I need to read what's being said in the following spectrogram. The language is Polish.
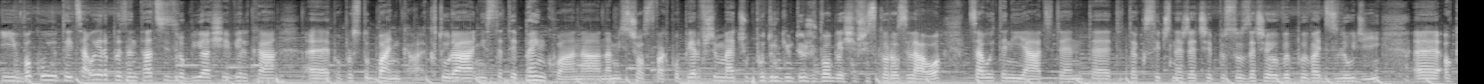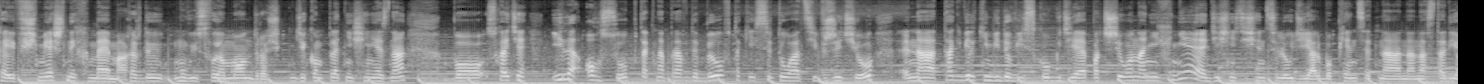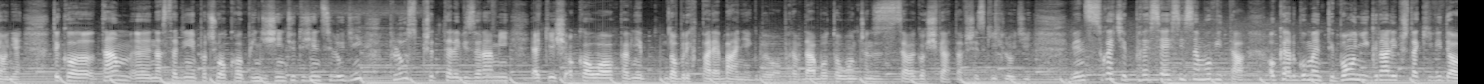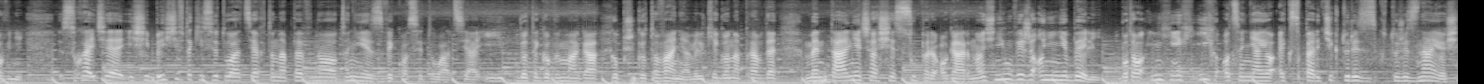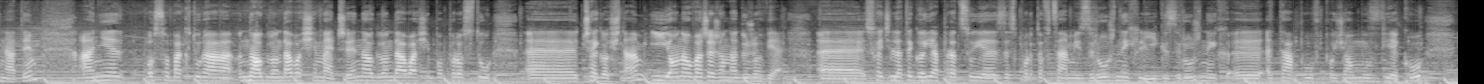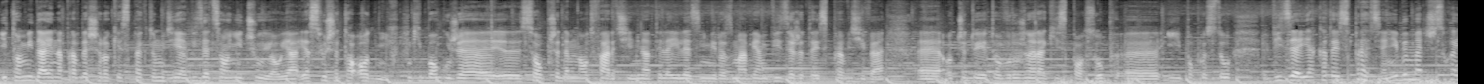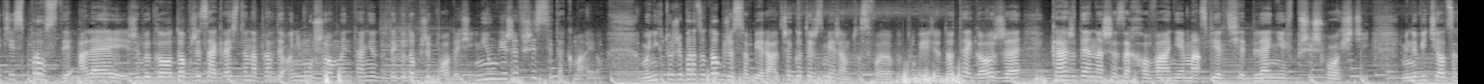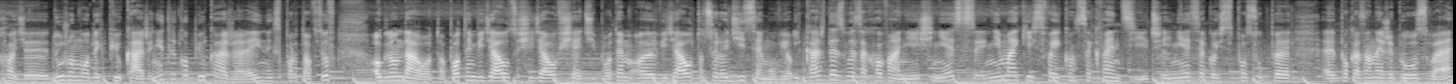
I wokół tej całej reprezentacji zrobiła się wielka e, po prostu bańka, która niestety pękła na, na mistrzostwach. Po pierwszym meczu, po drugim to już w ogóle się wszystko rozlało. Cały ten jad, ten, te, te toksyczne rzeczy po prostu zaczęły wypływać z ludzi. E, Okej, w śmiesznych memach, każdy mówił swoją mądrość, gdzie kompletnie się nie zna, bo słuchajcie, ile osób tak naprawdę było w takiej sytuacji w życiu e, na tak wielkim widowisku, gdzie patrzyło na nich nie 10 tysięcy ludzi albo 500 na, na, na stadionie, tylko tam e, na stadionie patrzyło około 50 tysięcy ludzi, plus przed telewizorami jakieś około pewnie dobrych parę baniek było, prawda? Bo to łącząc z całego świata wszystkich ludzi. Więc słuchajcie, presja jest niesamowita. Ok, argumenty, bo oni grali przy takiej widowni. Słuchajcie, jeśli byliście w takich sytuacjach, to na pewno to nie jest zwykła sytuacja i do tego wymaga przygotowania wielkiego naprawdę mentalnie trzeba się super ogarnąć. Nie mówię, że oni nie byli, bo to niech ich oceniają eksperci, którzy, którzy znają się na tym, a nie osoba, która naoglądała się meczy, naoglądała się po prostu e, czegoś tam i ona uważa, że ona dużo wie. E, słuchajcie, dlatego ja pracuję ze sportowcami z różnych lig, z różnych e, etapów, poziomów wieku i to mi daje naprawdę szerokie spektrum, gdzie ja widzę, co oni czują. Ja, ja słyszę to od nich. Dzięki Bogu, że e, są przede mną otwarci na tyle, ile z nimi rozmawiam, widzę, że to jest prawdziwe. E, odczytuję to w różnoraki sposób e, i po prostu widzę, jaka to jest presja. Niby mecz, słuchajcie, jest prosty, ale żeby go dobrze zagrać, to naprawdę oni muszą mentalnie do tego dobrze podejść. I nie mówię, że wszyscy tak mają, bo niektórzy bardzo dobrze sobie radzą. Czego też zmierzam to swoją wypowiedzią? Do tego, że każde nasze zachowanie ma zwierciedlenie w przyszłości. Mianowicie o co chodzi? Dużo młodych piłkarzy, nie tylko piłkarzy, ale innych sportowców oglądało to, potem widziało, co się działo w sieci, potem e, widziało to, co rodzice mówią. I każde złe zachowanie, jeśli nie, jest, nie ma jakiejś swojej konsekwencji, czyli nie jest jakoś w sposób e, e, pokazane, że było złe,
